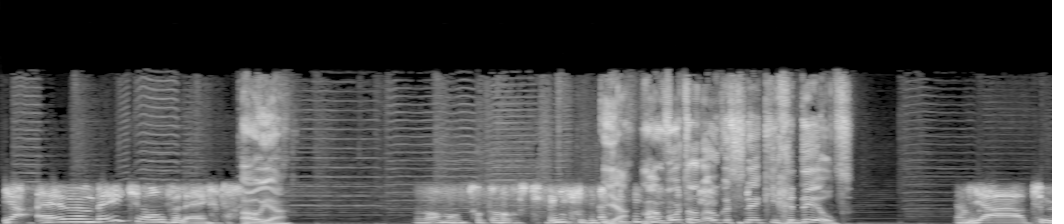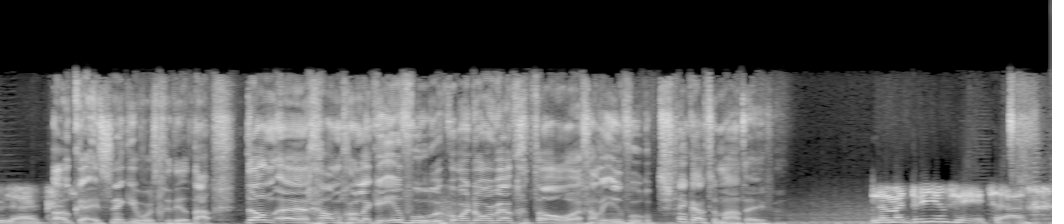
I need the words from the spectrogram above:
Ja, hebben we een beetje overlegd. Oh ja. We hebben allemaal tot hoofd. Ja, maar wordt dan ook het snackje gedeeld? Ja, tuurlijk. Oké, het snackje wordt gedeeld. Nou, dan gaan we hem gewoon lekker invoeren. Kom maar door, welk getal gaan we invoeren op de snackautomaat even? Nummer 43.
